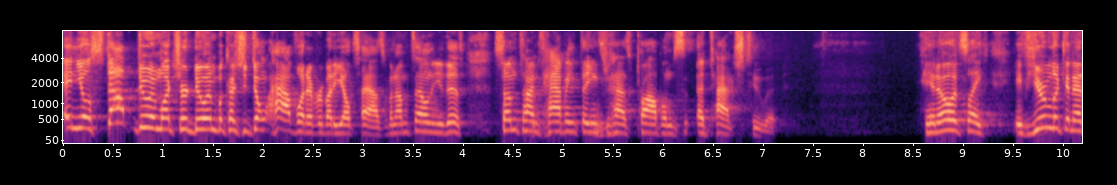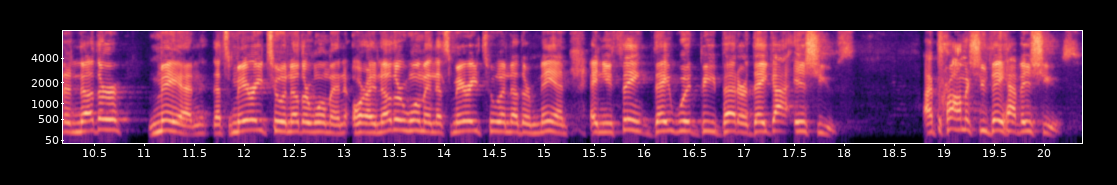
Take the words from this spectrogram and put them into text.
and you'll stop doing what you're doing because you don't have what everybody else has. But I'm telling you this, sometimes having things has problems attached to it. You know, it's like if you're looking at another man that's married to another woman or another woman that's married to another man and you think they would be better, they got issues. I promise you, they have issues.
